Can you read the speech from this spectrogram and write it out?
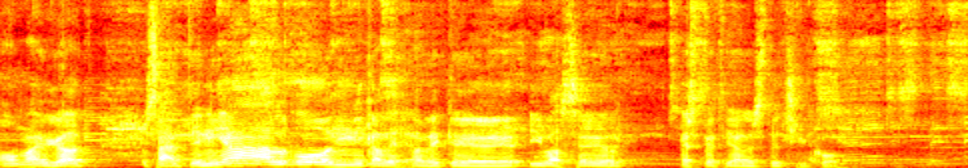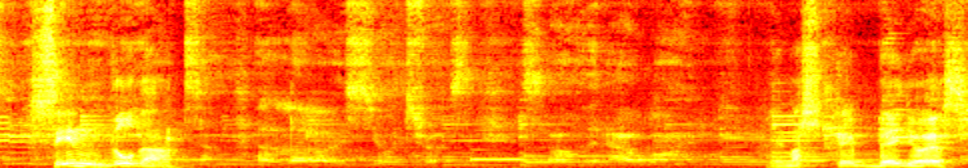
Oh my god. O sea, tenía algo en mi cabeza de que iba a ser especial este chico. Sin duda. Además, qué bello es.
